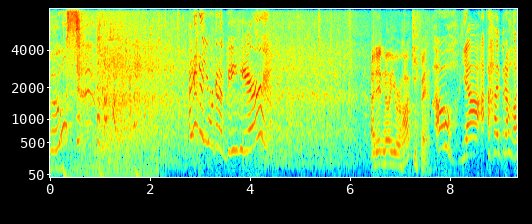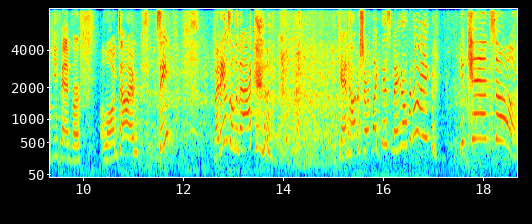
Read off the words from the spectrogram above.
Moose? I didn't know you were gonna be here. I didn't know you were a hockey fan. Oh, yeah, I- I've been a hockey fan for a long time. See? My name's on the back. you can't have a shirt like this made overnight. You can so.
